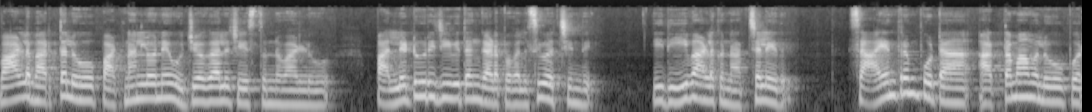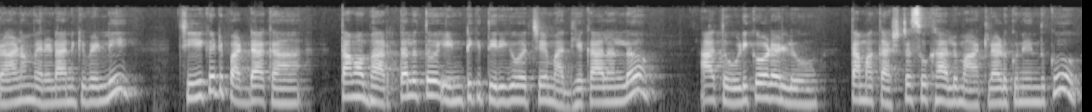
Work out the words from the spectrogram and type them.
వాళ్ళ భర్తలు పట్నంలోనే ఉద్యోగాలు చేస్తున్న వాళ్ళు పల్లెటూరి జీవితం గడపవలసి వచ్చింది. ఇది వాళ్ళకు నచ్చలేదు. సాయంత్రం పూట అత్తమామలు పురాణం వినడానికి వెళ్ళి చీకటి పడ్డాక తమ భర్తలతో ఇంటికి తిరిగి వచ్చే మధ్యకాలంలో ఆ తోడికోడళ్ళు తమ కష్టసుఖాలు మాట్లాడుకునేందుకు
